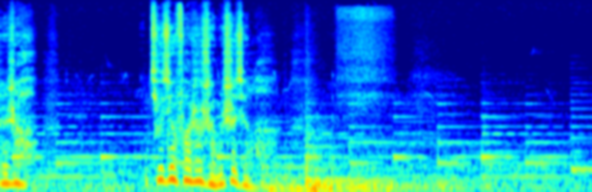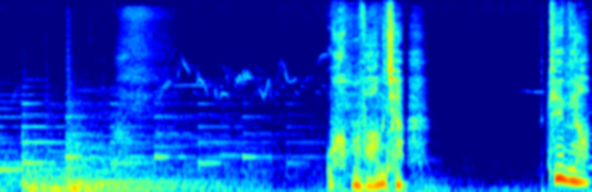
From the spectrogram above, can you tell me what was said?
陈少，究竟发生什么事情了？我们王家，爹娘，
